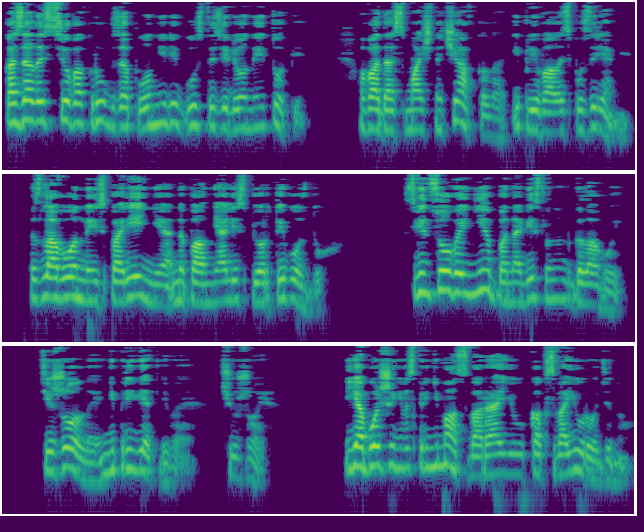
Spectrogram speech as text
Казалось, все вокруг заполнили густо-зеленые топи. Вода смачно чавкала и плевалась пузырями. Зловонные испарения наполняли спертый воздух. Свинцовое небо нависло над головой. Тяжелое, неприветливое, чужое. Я больше не воспринимал Свараю как свою родину.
